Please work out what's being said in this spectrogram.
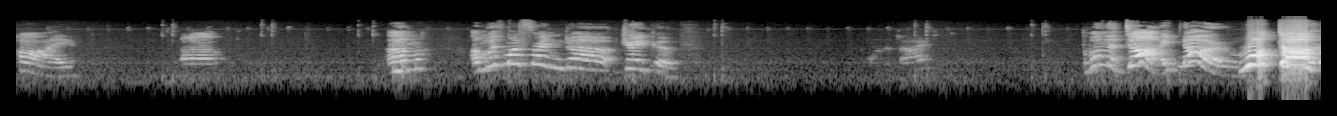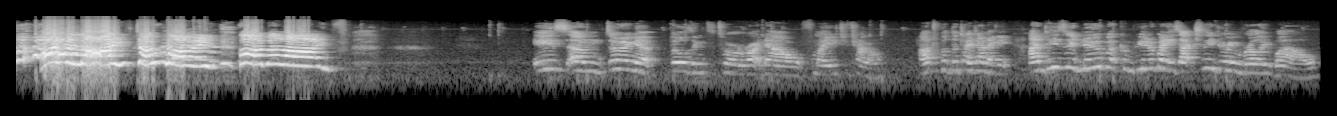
Hi. Uh. Um. I'm with my friend uh, Jacob. The one that died? No! What the? is um, doing a building tutorial right now for my YouTube channel. How to build the Titanic. And he's a noob at computer, but he's actually doing really well.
